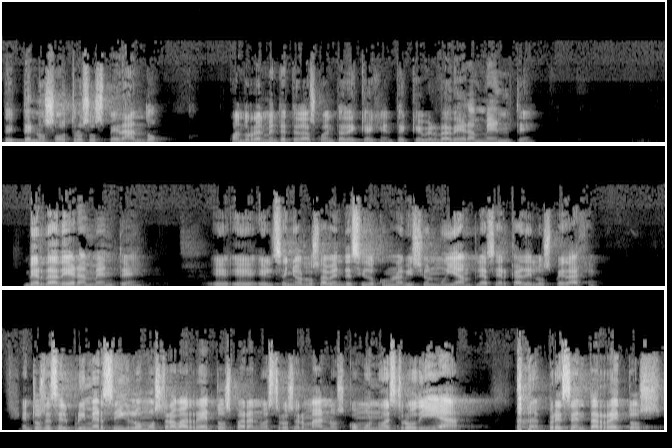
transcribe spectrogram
de nosotros hospedando, cuando realmente te das cuenta de que hay gente que verdaderamente Verdaderamente, eh, eh, el Señor los ha bendecido con una visión muy amplia acerca del hospedaje. Entonces, el primer siglo mostraba retos para nuestros hermanos, como nuestro día presenta retos.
